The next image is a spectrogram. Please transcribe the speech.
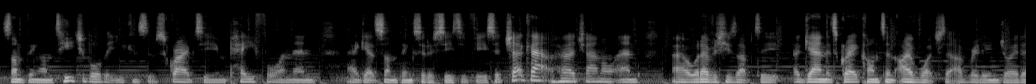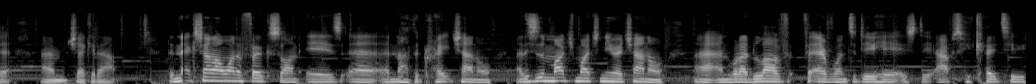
something on Teachable that you can subscribe to and pay for and then uh, get something sort of suited for you. So check out her channel and uh, whatever she's up to. Again, it's great content. I've watched it. I've really enjoyed it. Um, check it out. The next channel I want to focus on is uh, another great channel. Now, this is a much, much newer channel. Uh, and what I'd love for everyone to do here is to absolutely go to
